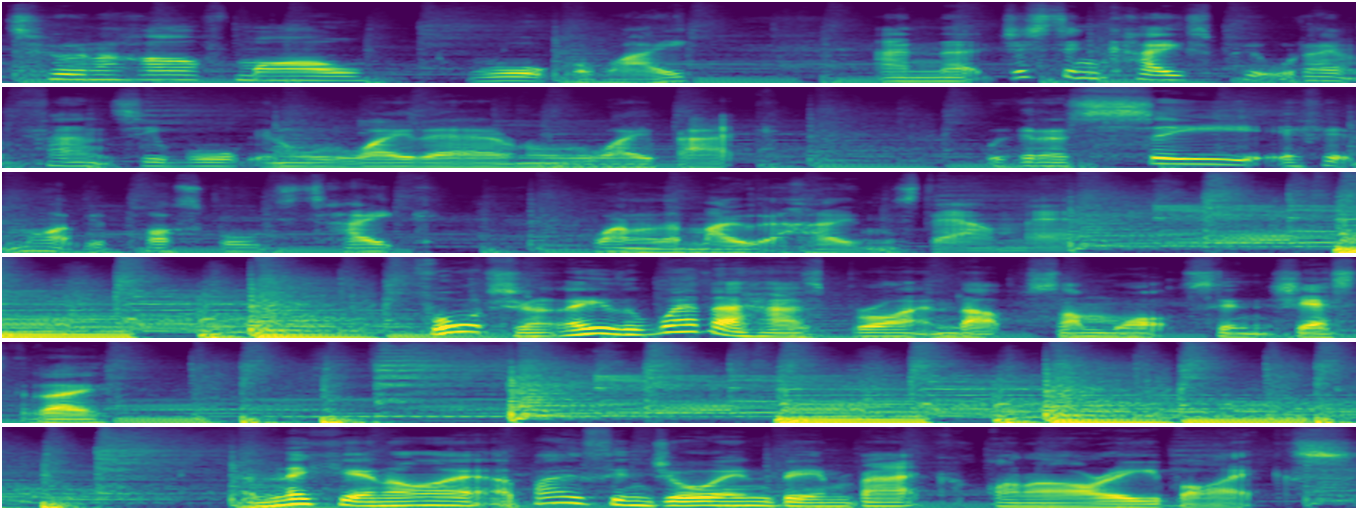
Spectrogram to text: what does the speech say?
two and a half mile walk away And uh, just in case people don't fancy walking all the way there and all the way back, we're going to see if it might be possible to take one of the motorhomes down there. Fortunately, the weather has brightened up somewhat since yesterday. And Nikki and I are both enjoying being back on our e-bikes.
